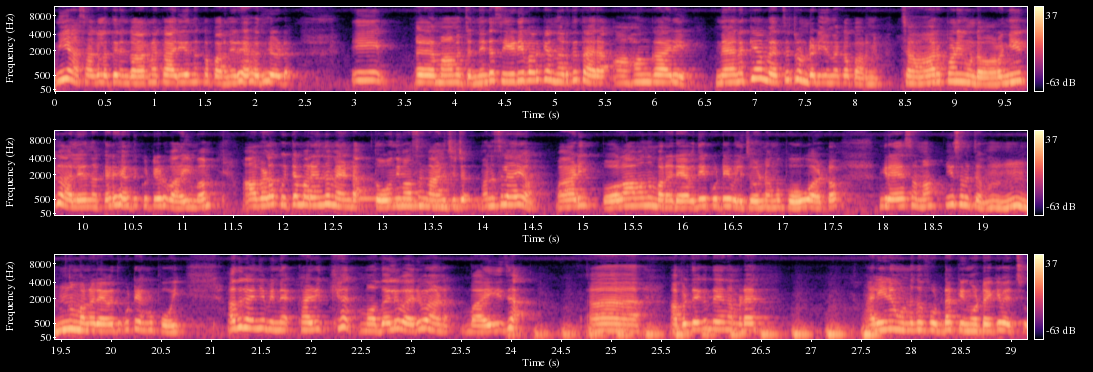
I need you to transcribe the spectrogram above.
നീ ആ സകലത്തിനും കാരണക്കാരി എന്നൊക്കെ പറഞ്ഞു രേവതിയോട്. ഈ മാമച്ചൻ നിന്റെ സി ഡി വർക്ക് ഞാൻ നിർത്തി തരാം. അഹങ്കാരി. നിനക്ക് ഞാൻ വെച്ചിട്ടുണ്ടടി എന്നൊക്കെ പറഞ്ഞു. ചാർപ്പണി കൊണ്ട് ഉറങ്ങിയേക്കുക അല്ലേ എന്നൊക്കെ രേവതിക്കുട്ടിയോട് പറയുമ്പം അവളെ കുറ്റം പറയുന്നു വേണ്ട. തോന്നി മാസം കാണിച്ചിട്ട്. മനസ്സിലായോ? വാടി പോകാമെന്നും പറഞ്ഞു രേവതിയെ കുട്ടിയെ വിളിച്ചുകൊണ്ട് അങ്ങ് പോവുക കേട്ടോ. ഗ്രേസമ്മ ഈ സമയത്ത് എന്നും പറഞ്ഞു രേവതിക്കുട്ടി അങ്ങ് പോയി. അത് കഴിഞ്ഞ് പിന്നെ കഴിക്കാൻ മുതൽ വരുവാണ്. വൈജ. അപ്പോഴത്തേക്കും നമ്മുടെ അലീന കൊണ്ടുവന്ന് ഫുഡൊക്കെ ഇങ്ങോട്ടേക്ക് വെച്ചു.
